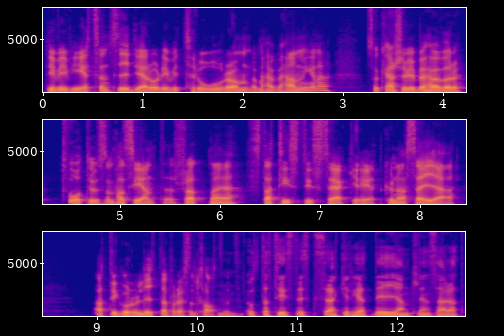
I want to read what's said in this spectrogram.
det vi vet sedan tidigare och det vi tror om de här behandlingarna så kanske vi behöver 2000 patienter för att med statistisk säkerhet kunna säga att det går att lita på resultatet. Mm. Och statistisk säkerhet, det är egentligen så här att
